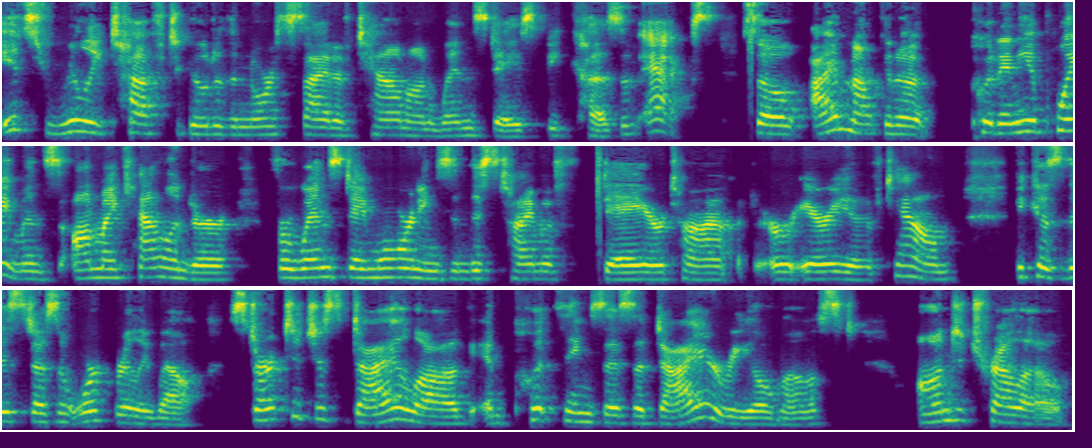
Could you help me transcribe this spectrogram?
It's really tough to go to the north side of town on Wednesdays because of X. So I'm not going to put any appointments on my calendar for Wednesday mornings in this time of day or time or area of town because this doesn't work really well. Start to just dialogue and put things as a diary almost onto Trello.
